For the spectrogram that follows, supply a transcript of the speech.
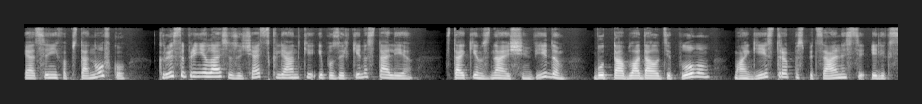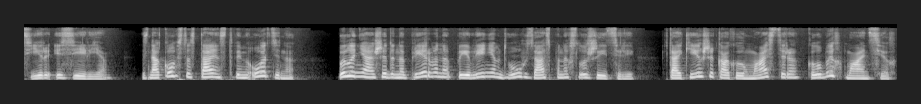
и оценив обстановку, Крыса принялась изучать склянки и пузырьки на столе с таким знающим видом, будто обладала дипломом магистра по специальности эликсиры и зелья. Знакомство с таинствами ордена было неожиданно прервано появлением двух заспанных служителей, в таких же, как и у мастера, голубых мантиях,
